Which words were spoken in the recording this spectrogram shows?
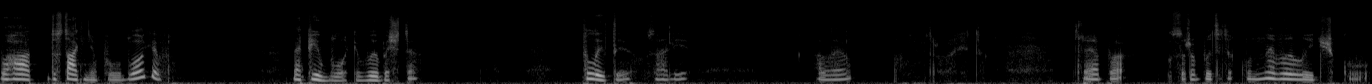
багато, достатньо полублоків. Напівблоків, вибачте. Плити взагалі. Але трохи так. Треба зробити таку невеличку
